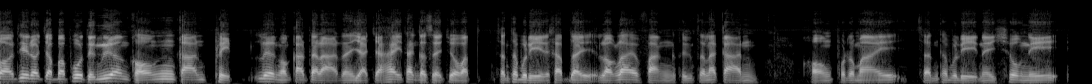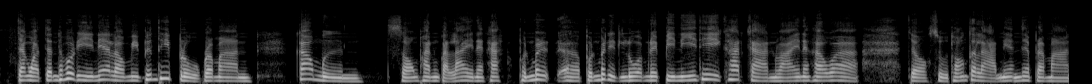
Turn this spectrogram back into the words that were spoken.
ก่อนที่เราจะมาพูดถึงเรื่องของการผลิตเรื่องของการตลาดนะอยากจะให้ท่านเกษตรจังหวัดจันทบุรีนะครับได้ลองเล่าให้ฟังถึงสถานการณ์ของผลไม้จันทบุรีในช่วงนี้ จังหวัดจันทบุรีเนี่ยเรามีพื้นที่ปลูกประมาณ92,000 กว่าไร่นะคะผลผลิตผลผลิตรวมในปีนี้ที่คาดการไว้นะคะว่าจะออกสู่ท้องตลาดเนี่ยเนี่ยประมาณ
